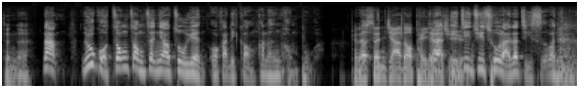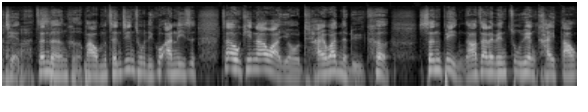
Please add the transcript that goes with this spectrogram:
真的。那如果中重症要住院，我跟你讲，可能很恐怖啊。可能身家都赔下去，一进去出来那几十万就不见了，真的很可怕。我们曾经处理过案例，是在 Okinawa 有台湾的旅客生病，然后在那边住院开刀，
